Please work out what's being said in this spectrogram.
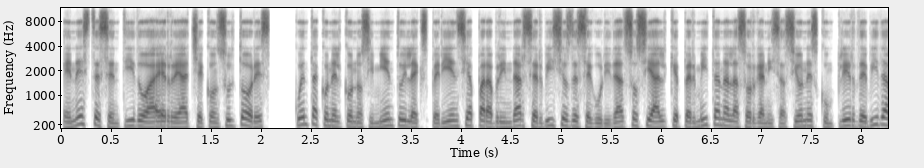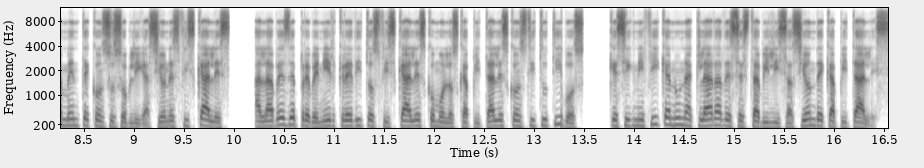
En este sentido, ARH Consultores cuenta con el conocimiento y la experiencia para brindar servicios de seguridad social que permitan a las organizaciones cumplir debidamente con sus obligaciones fiscales, a la vez de prevenir créditos fiscales como los capitales constitutivos, que significan una clara desestabilización de capitales.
